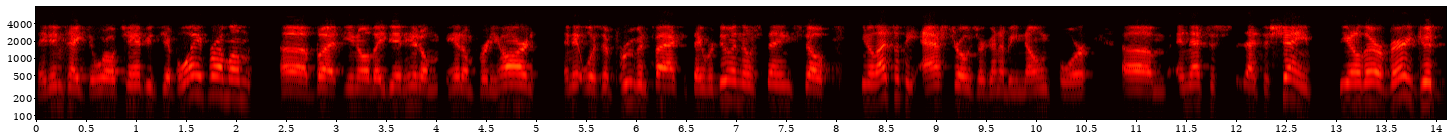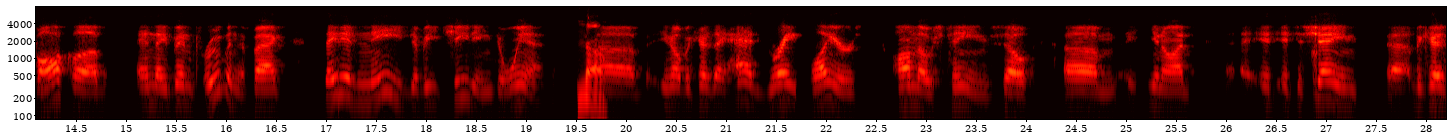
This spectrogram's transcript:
they didn't take the World Championship away from them, uh, but you know they did hit them hit them pretty hard, and it was a proven fact that they were doing those things. So you know that's what the Astros are going to be known for, um, and that's a that's a shame. You know they're a very good ball club, and they've been proven the fact they didn't need to be cheating to win. No. Uh, you know because they had great players on those teams. So um, you know I, it, it's a shame uh, because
